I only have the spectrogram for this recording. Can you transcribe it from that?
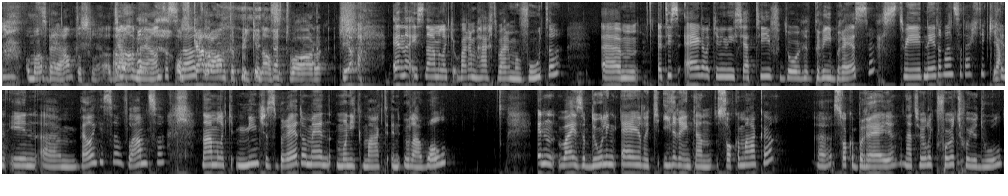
Om al bij aan te sluiten. allemaal bij aan te Of sluiten. kar aan te pikken, als het ware. Ja. En dat is namelijk Warm Hart, Warme Voeten. Ehm, het is eigenlijk een initiatief door drie breisters. Twee Nederlandse, dacht ik, Ja. en één ehm, Belgische, Vlaamse. Namelijk Mientjes Breidomein, Monique Maakt en Ulla Wol. En wat is de bedoeling eigenlijk? Iedereen kan sokken maken. Eh, sokken breien, natuurlijk, voor het goede doel.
